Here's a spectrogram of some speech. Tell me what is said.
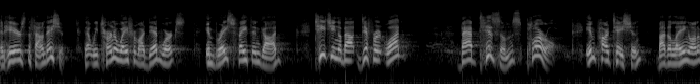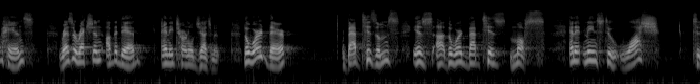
And here's the foundation that we turn away from our dead works, embrace faith in God, teaching about different what? Baptisms, plural impartation by the laying on of hands, resurrection of the dead, and eternal judgment. The word there, baptisms, is uh, the word baptismos, and it means to wash, to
